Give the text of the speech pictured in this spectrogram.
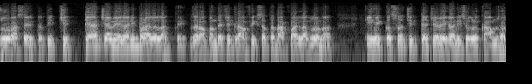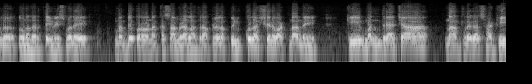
जोर असेल तर ती चित्त्याच्या वेगाने पळायला लागते. जर आपण त्याचे ग्राफिक्स आता दाखवायला लागलो ना की हे कसं चित्त्याच्या वेगाने सगळं काम झालं? दोन हजार तेवीसमध्ये मध्य परवाना कसा मिळाला? तर आपल्याला बिलकुल आश्चर्य वाटणार नाही की मंत्र्याच्या नातलगासाठी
